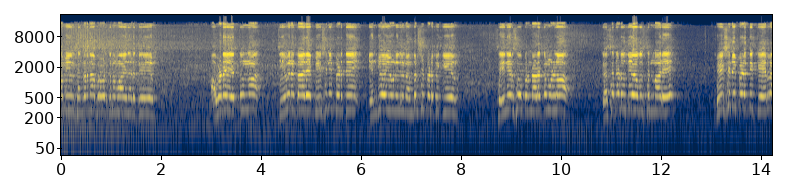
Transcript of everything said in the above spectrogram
സമയവും സംഘടനാ പ്രവർത്തനമായി നടക്കുകയും അവിടെ എത്തുന്ന ജീവനക്കാരെ ഭീഷണിപ്പെടുത്തി എൻ ജി ഒ യൂണിയനിൽ മെമ്പർഷിപ്പ് എടുപ്പിക്കുകയും സീനിയർ സൂപ്രണ്ട് അടക്കമുള്ള ഗസറ്റഡ് ഉദ്യോഗസ്ഥന്മാരെ ഭീഷണിപ്പെടുത്തി കേരള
